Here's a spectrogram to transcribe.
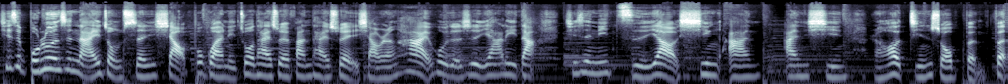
其实不论是哪一种生肖，不管你做太岁、犯太岁、小人害，或者是压力大，其实你只要心安安心。然后谨守本分，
